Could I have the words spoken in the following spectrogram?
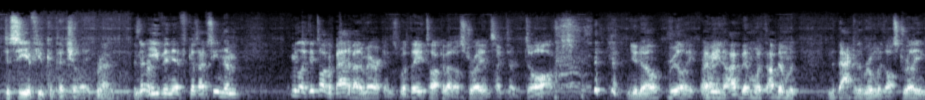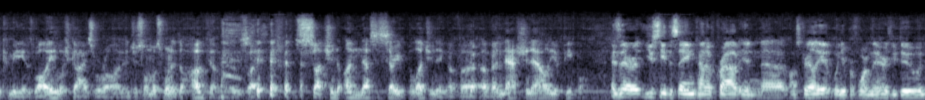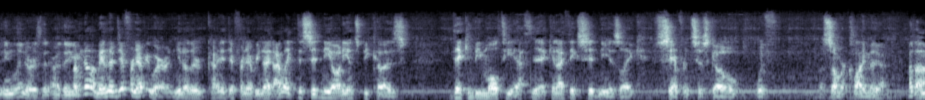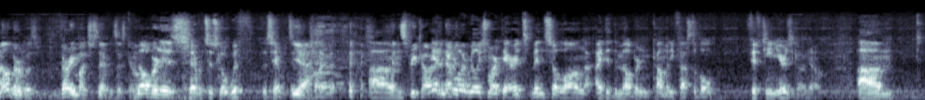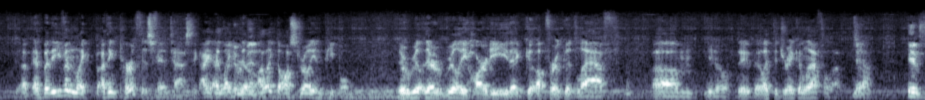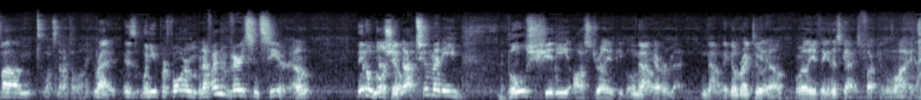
to see if you capitulate. Right. Is there a- even if because I've seen them. I mean, like they talk bad about Americans, but they talk about Australians like they're dogs. you know, really. I mean, I've been with I've been with in the back of the room with Australian comedians while English guys were on, and just almost wanted to hug them. It was like such an unnecessary bludgeoning of a, of a nationality of people. Is there you see the same kind of crowd in uh, Australia when you perform there as you do in England, or is it, are they? I mean, no, man, they're different everywhere, and you know they're kind of different every night. I like the Sydney audience because they can be multi-ethnic, and I think Sydney is like San Francisco with a summer climate. yeah, I thought Uh, Melbourne was very much San Francisco. Melbourne is San Francisco with the San Francisco Yeah. climate. Um, and streetcar yeah, and people everything. are really smart there. It's been so long. I did the Melbourne Comedy Festival 15 years ago now. Um, uh, but even like I think Perth is fantastic. I, I like the been. I like the Australian people. They're real. They're really hearty. They go up for a good laugh. Um, you know, they, they like to drink and laugh a lot. So yeah. If um, What's not to like? right is when you perform, And I find them very sincere. I don't. they don't not, bullshit. a Not, too many bullshitty Australian people No. I ever met. No, they go right to You it. know, well, you're thinking this guy's fucking lying.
